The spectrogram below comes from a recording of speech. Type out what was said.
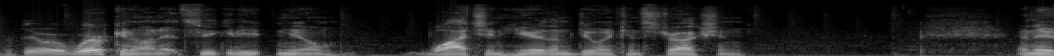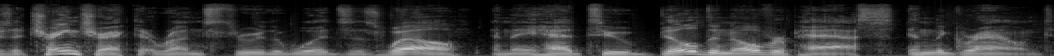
But they were working on it so you could you know watch and hear them doing construction. And there's a train track that runs through the woods as well. And they had to build an overpass in the ground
